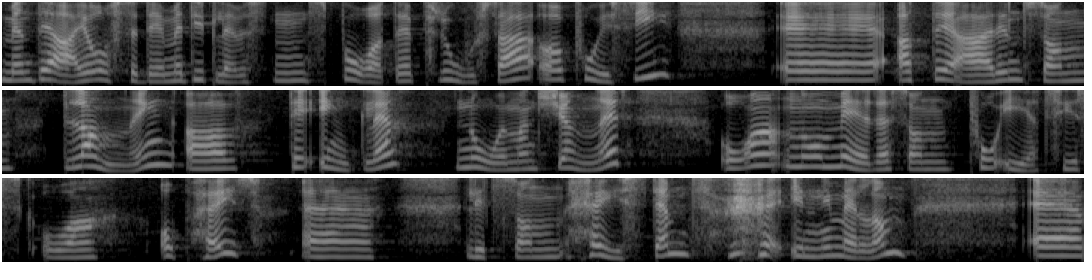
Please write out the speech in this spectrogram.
men det er jo også det med Ditlevsens både prosa og poesi eh, at det er en sånn blanding av det enkle, noe man skjønner, og noe mer sånn poetisk og opphøyd. Eh, litt sånn høystemt innimellom. Eh,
